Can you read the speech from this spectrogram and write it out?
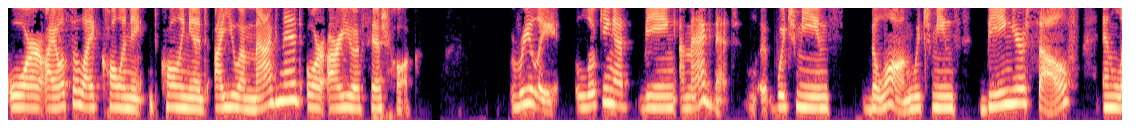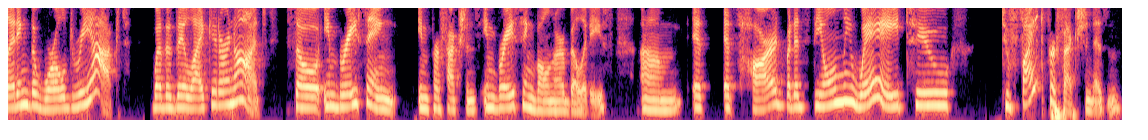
Or I also like calling it calling it are you a magnet or are you a fish hook? Really looking at being a magnet, which means belong, which means being yourself and letting the world react, whether they like it or not. So embracing imperfections, embracing vulnerabilities. Um, it it's hard, but it's the only way to, to fight perfectionism.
